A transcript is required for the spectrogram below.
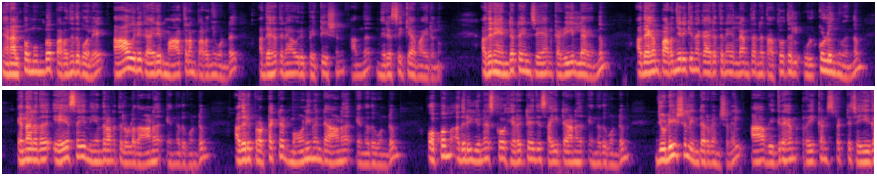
ഞാൻ അല്പം മുമ്പ് പറഞ്ഞതുപോലെ ആ ഒരു കാര്യം മാത്രം പറഞ്ഞുകൊണ്ട് അദ്ദേഹത്തിന് ആ ഒരു പെറ്റീഷൻ അന്ന് നിരസിക്കാമായിരുന്നു. അതിനെ എന്റർടൈൻ ചെയ്യാൻ കഴിയില്ല എന്നും അദ്ദേഹം പറഞ്ഞിരിക്കുന്ന കാര്യത്തിനെ എല്ലാം തന്നെ തത്വത്തിൽ ഉൾക്കൊള്ളുന്നുവെന്നും എന്നാൽ അത് എ എസ് ഐ നിയന്ത്രണത്തിലുള്ളതാണ് എന്നതുകൊണ്ടും അതൊരു പ്രൊട്ടക്റ്റഡ് മോണിമെന്റ് ആണ് എന്നതുകൊണ്ടും ഒപ്പം അതൊരു യുനെസ്കോ ഹെറിറ്റേജ് സൈറ്റ് ആണ് എന്നതുകൊണ്ടും ജുഡീഷ്യൽ ഇന്റർവെൻഷനിൽ ആ വിഗ്രഹം റീകൺസ്ട്രക്ട് ചെയ്യുക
